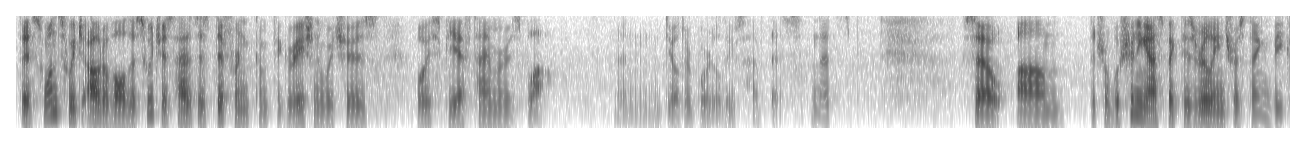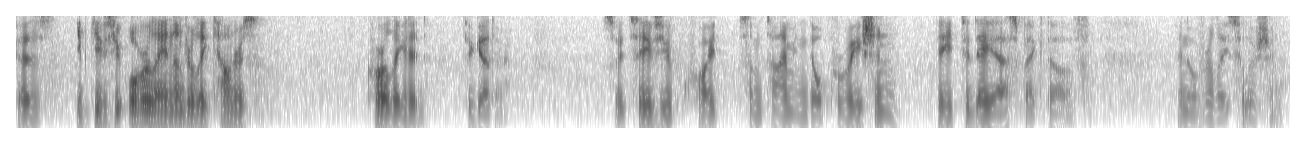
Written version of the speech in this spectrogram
this one switch out of all the switches has this different configuration, which is OSPF timer is blah. And the other border leaves have this. And that's so um, the troubleshooting aspect is really interesting because it gives you overlay and underlay counters correlated together. So it saves you quite some time in the operation day-to-day -day aspect of an overlay solution.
